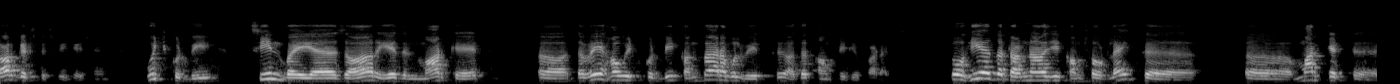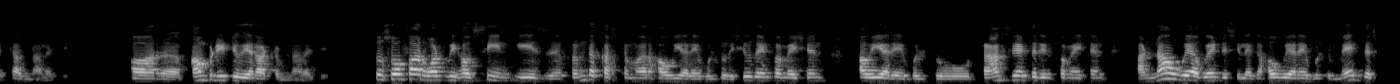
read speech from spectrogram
target specifications, which could be seen by us or either market, uh, the way how it could be comparable with other competitive products. So here the terminology comes out like uh, uh, market uh, terminology or uh, competitive era terminology. So, so far what we have seen is uh, from the customer how we are able to receive the information, how we are able to translate that information, and now we are going to see like how we are able to make this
